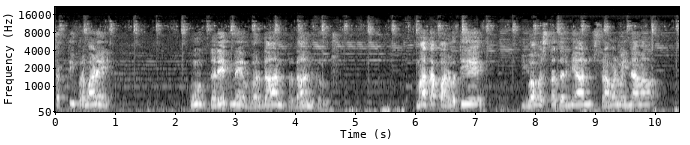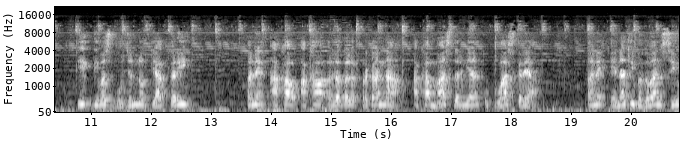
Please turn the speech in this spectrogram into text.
શક્તિ પ્રમાણે હું દરેકને વરદાન પ્રદાન કરું છું. માતા પાર્વતીએ યુવાવસ્થા દરમિયાન શ્રાવણ મહિનામાં એક દિવસ ભોજનનો ત્યાગ કરી અને આખા આખા અલગ અલગ પ્રકારના આખા માસ દરમિયાન ઉપવાસ કર્યા અને એનાથી ભગવાન શિવ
